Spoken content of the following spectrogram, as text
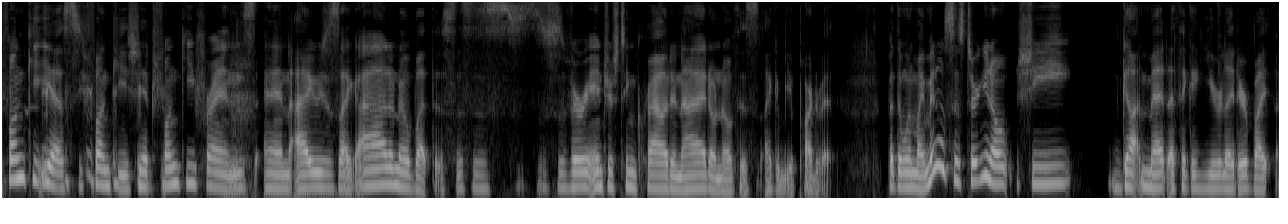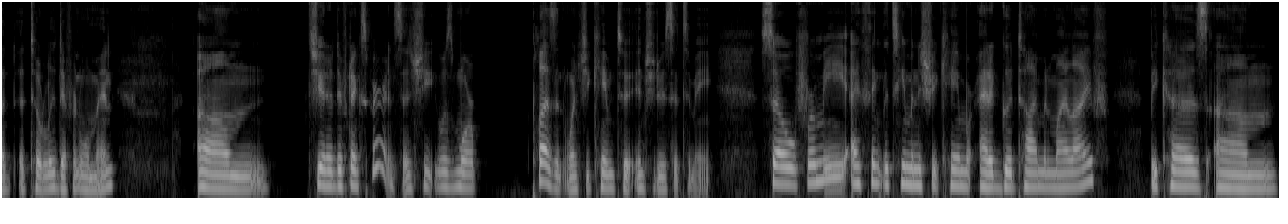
Funky yes funky. She had funky friends and i was just like i don't know about this. This is this is a very interesting crowd and i don't know if this i can be a part of it. But then when my middle sister you know she got met i think a year later by a, a totally different woman. Um she had a different experience and she was more pleasant when she came to introduce it to me. So for me i think the teen ministry came at a good time in my life because um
